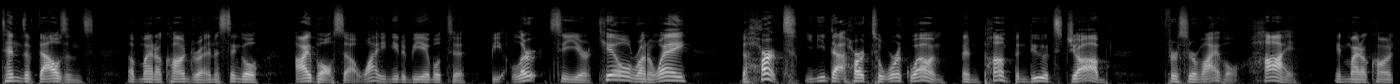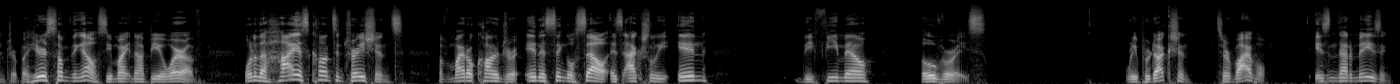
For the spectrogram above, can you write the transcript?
Tens of thousands of mitochondria in a single eyeball cell. Why? You need to be able to be alert, see your kill, run away. The heart, you need that heart to work well and, and pump and do its job for survival. High in mitochondria. But here's something else you might not be aware of. One of the highest concentrations of mitochondria in a single cell is actually in the female ovaries. Reproduction, survival. Isn't that amazing?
